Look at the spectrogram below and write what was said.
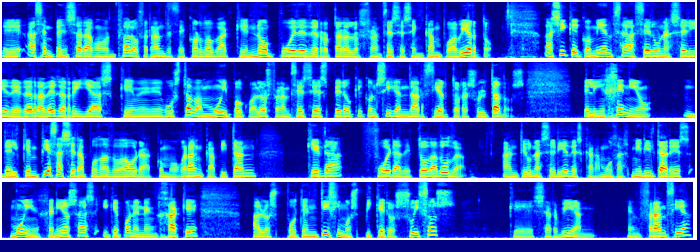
eh, hacen pensar a Gonzalo Fernández de Córdoba que no puede derrotar a los franceses en campo abierto. Así que comienza a hacer una serie de guerra de guerrillas que me gustaban muy poco a los franceses, pero que consiguen dar ciertos resultados. El ingenio del que empieza a ser apodado ahora como Gran Capitán queda fuera de toda duda ante una serie de escaramuzas militares muy ingeniosas y que ponen en jaque a los potentísimos piqueros suizos que servían en Francia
